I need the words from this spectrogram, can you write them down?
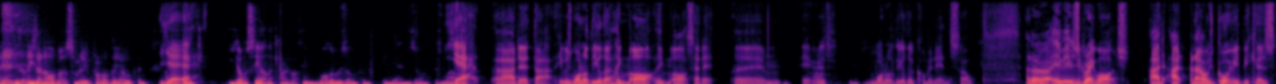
because at least I know I've got somebody probably open. Yeah. You don't see it on the camera, but I think Waller was open in the end zone as well. Yeah, I heard that. It was one or the other. I think um, Mark, I think Mark said it. Um, it was one or the other coming in. So I don't know. It, was a great watch. I, I, and I was gutted because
